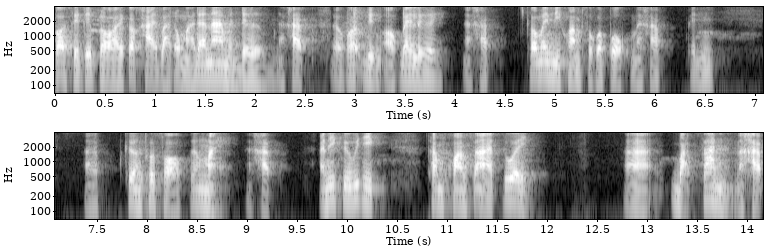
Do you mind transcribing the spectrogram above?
ก็เสร็จเรียบร้อยก็คลายบัตรออกมาด้านหน้าเหมือนเดิมนะครับแล้วก็ดึงออกได้เลยนะครับ ก็ไม่มีความสกปรกนะครับ เป็นเครื่องทดสอบเครื่องใหม่นะครับ อันนี้คือวิธีทำความสะอาดด้วยอ่าบัตรสั้นนะครับ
